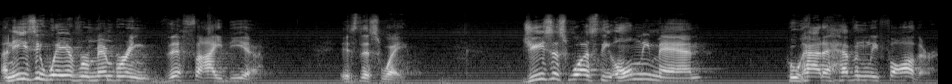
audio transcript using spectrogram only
An easy way of remembering this idea is this way Jesus was the only man who had a heavenly father,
